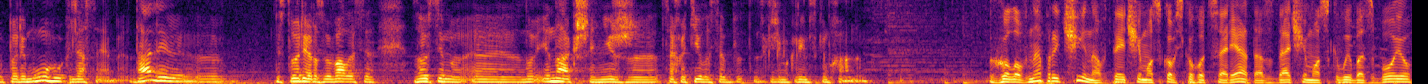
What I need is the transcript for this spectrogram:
е, перемогу для себе. Далі е, історія розвивалася зовсім е, ну, інакше, ніж це хотілося б, скажімо, кримським ханам. Головна причина втечі московського царя та здачі Москви без бою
